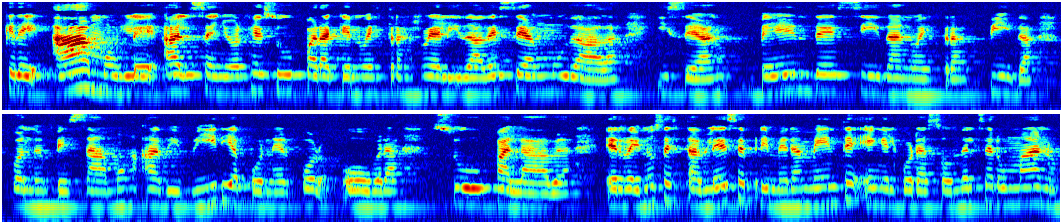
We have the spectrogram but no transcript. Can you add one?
Creámosle al Señor Jesús para que nuestras realidades sean mudadas y sean bendecidas nuestras vidas cuando empezamos a vivir y a poner por obra su palabra. El reino se establece primeramente en el corazón del ser humano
